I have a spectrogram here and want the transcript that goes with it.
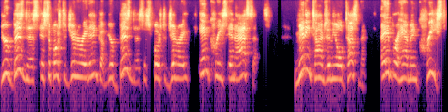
Your business is supposed to generate income. Your business is supposed to generate increase in assets. Many times in the Old Testament, Abraham increased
